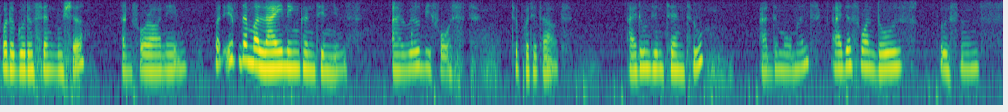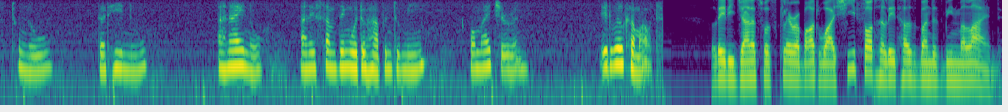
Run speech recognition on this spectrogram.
for the good of St. Lucia and for our name. But if the maligning continues, I will be forced to put it out. I don't intend to at the moment. I just want those persons to know that he knew and I know. And if something were to happen to me or my children, it will come out. Lady Janice was clear about why she thought her late husband has been maligned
